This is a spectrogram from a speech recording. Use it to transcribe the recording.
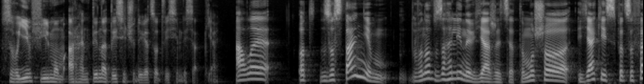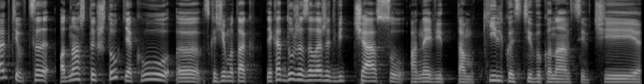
своїм фільмом Аргентина 1985. Але От з останнім воно взагалі не в'яжеться, тому що якість спецефектів це одна з тих штук, яку, е, скажімо так, яка дуже залежить від часу, а не від там кількості виконавців, чи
